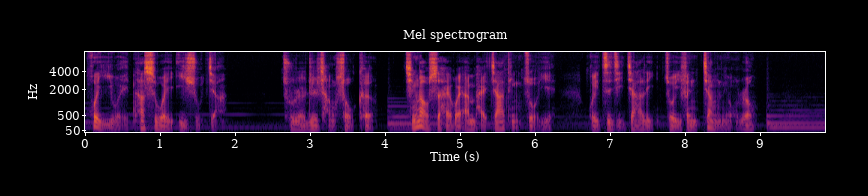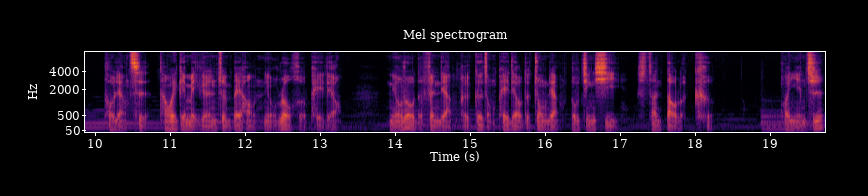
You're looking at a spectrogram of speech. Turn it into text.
会以为他是位艺术家。除了日常授课，秦老师还会安排家庭作业，回自己家里做一份酱牛肉。头两次，他会给每个人准备好牛肉和配料，牛肉的分量和各种配料的重量都精细算到了克。换言之，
